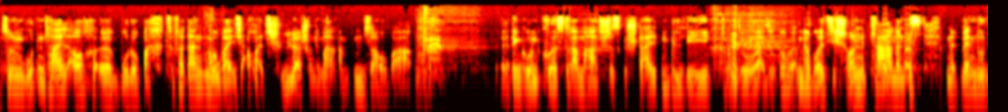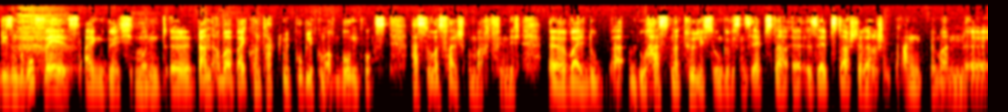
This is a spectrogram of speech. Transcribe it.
zu einem guten Teil auch äh, Bodo Bach zu verdanken, oh. wobei ich auch als Schüler schon immer Rampen Sau war. Äh, den Grundkurs dramatisches Gestalten belegt und so. Also so, man wollte sich schon, klar, man ist, ne, wenn du diesen Beruf wählst eigentlich mhm. und äh, dann aber bei Kontakt mit Publikum auf den Boden guckst, hast du was falsch gemacht, finde ich. Äh, weil du, äh, du hast natürlich so einen gewissen Selbstdar äh, selbstdarstellerischen Drang, wenn man äh,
